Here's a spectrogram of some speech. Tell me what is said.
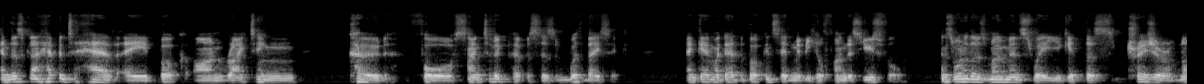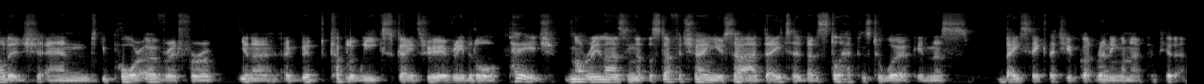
And this guy happened to have a book on writing code for scientific purposes with BASIC and gave my dad the book and said maybe he'll find this useful. And it's one of those moments where you get this treasure of knowledge and you pour over it for a, you know a good couple of weeks going through every little page, not realizing that the stuff it's showing you is so outdated, but it still happens to work in this basic that you've got running on a computer.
